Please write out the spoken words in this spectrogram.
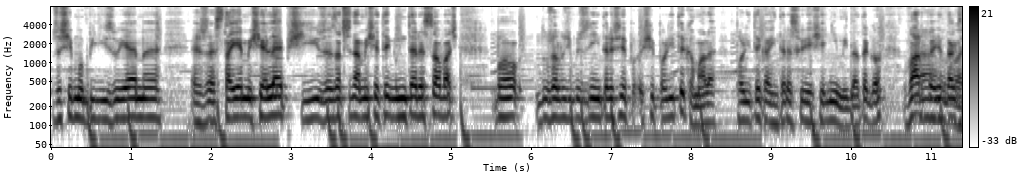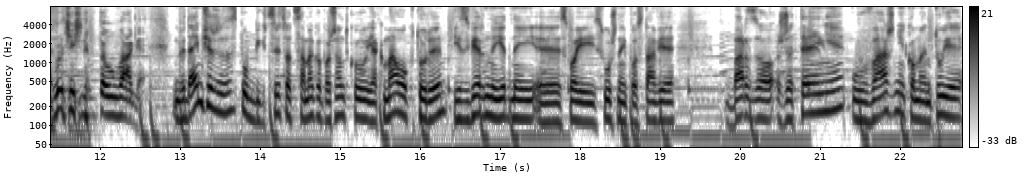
że się mobilizujemy, e, że stajemy się lepsi, że zaczynamy się tym interesować, bo dużo ludzi nie interesuje się polityką, ale polityka interesuje się nimi, dlatego warto A, no jednak właśnie. zwrócić na to uwagę. Wydaje mi się, że zespół Big Cyc od samego początku, jak mało który, jest wierny jednej e, swojej słusznej postawie. Bardzo rzetelnie, uważnie komentuje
